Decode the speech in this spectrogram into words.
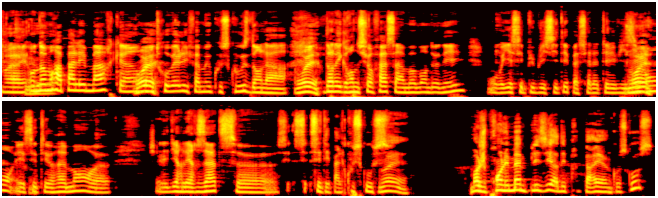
Ouais, on nommera pas les marques. Hein. On trouvait les fameux couscous dans la dans les grandes surfaces à un moment donné. On voyait ces publicités passer à la télévision et c'était vraiment, euh, j'allais dire l'ersatz. Euh, c'était pas le couscous. Ouais. Moi, je prends le même plaisir de préparer un couscous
